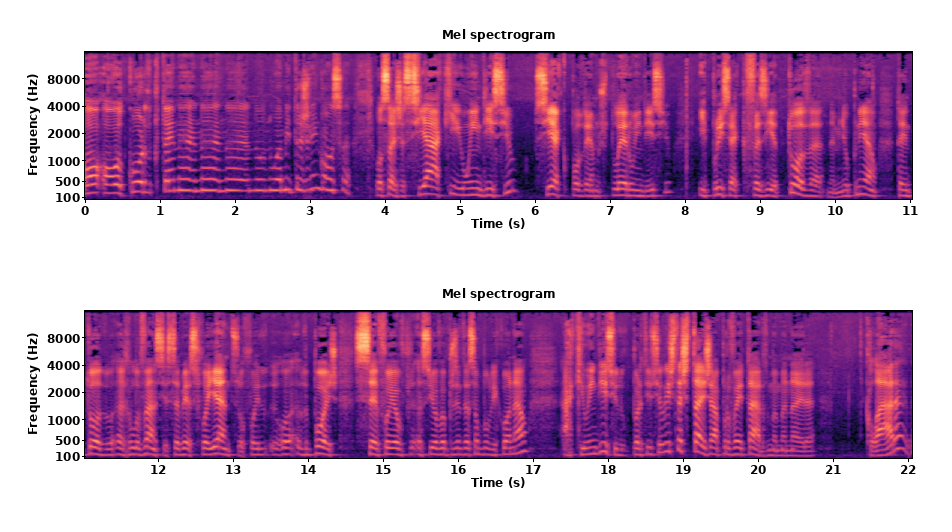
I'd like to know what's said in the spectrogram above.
ao, ao acordo que tem na, na, na, no, no âmbito da geringonça. Ou seja, se há aqui um indício se é que podemos ler o indício, e por isso é que fazia toda, na minha opinião, tem toda a relevância saber se foi antes ou foi depois, se, foi, se houve apresentação pública ou não. Há aqui o indício do que o Partido Socialista esteja a aproveitar de uma maneira clara,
